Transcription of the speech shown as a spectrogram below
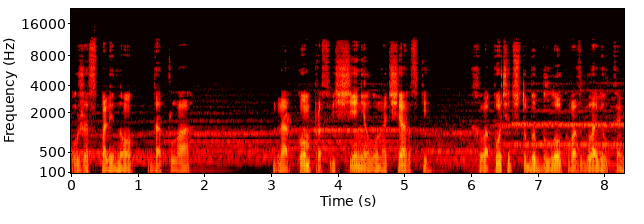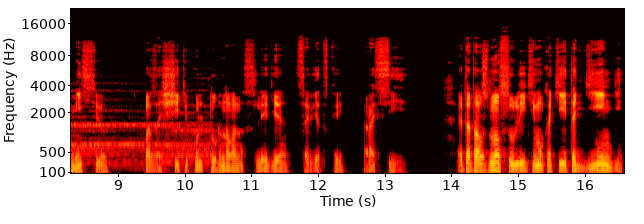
уже спалено дотла. Нарком просвещения Луначарский хлопочет, чтобы Блок возглавил комиссию по защите культурного наследия Советской России. Это должно сулить ему какие-то деньги,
